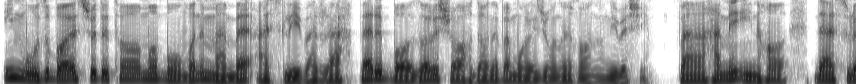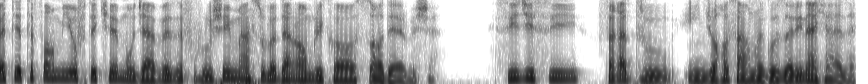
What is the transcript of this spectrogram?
این موضوع باعث شده تا ما به عنوان منبع اصلی و رهبر بازار شاهدانه و ماریجوانا قانونی بشیم. و همه اینها در صورتی اتفاق میفته که مجوز فروش این محصولات در آمریکا صادر بشه. CGC فقط تو اینجاها سرمایه گذاری نکرده.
